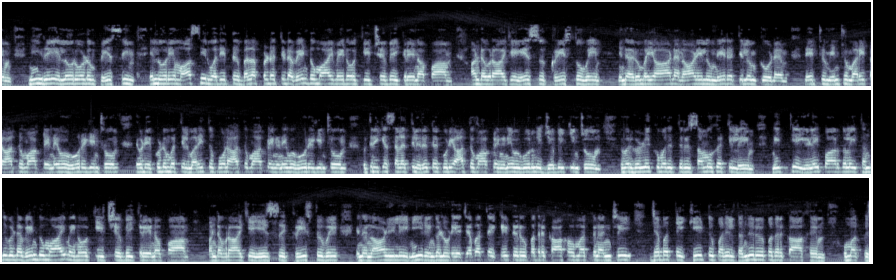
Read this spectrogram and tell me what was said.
நீரே எல்லோரோடும் பேசி எல்லோரையும் ஆசீர்வதித்து பலப்படுத்திட வேண்டுமாய்மை நோக்கி செபிக்கிறேன் அப்பா. ஆண்டவராகிய இயேசு கிறிஸ்துவை இந்த அருமையான நாளிலும் நேரத்திலும் கூட நேற்றும் இன்றும் மறித்த ஆத்துமாக்களை நினைவு கூறுகின்றோம். என்னுடைய குடும்பத்தில் மறித்து போன ஆத்துமாக்களை நினைவு கூறுகின்றோம். உத்திரிக்க ஸ்தலத்தில் இருக்கக்கூடிய ஆத்துமாக்களை நினைவு கூர்ந்து ஜெபிக்கின்றோம். இவர்களுக்கு அது திரு சமூகத்திலே நித்திய இழைப்பார்தலை தந்துவிட வேண்டுமாய்மை நோக்கி ஜெபிக்கிறேன் அப்பா. ஆண்டவராகிய இயேசு கிறிஸ்துவை இந்த நாளிலே நீர் எங்களுடைய ஜெபத்தை கேட்டிருப்பதற்காக உமக்கு நன்றி. ஜெபத்தை கேட்டு பதில் தந்திருப்பதற்காக உமக்கு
